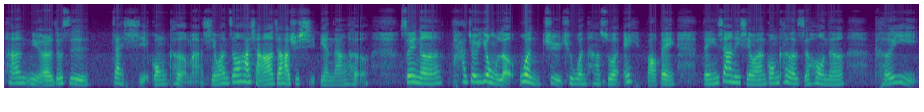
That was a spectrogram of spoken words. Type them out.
他女儿就是。在写功课嘛，写完之后他想要叫他去洗便当盒，所以呢，他就用了问句去问他说：“哎，宝贝，等一下你写完功课的时候呢，可以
